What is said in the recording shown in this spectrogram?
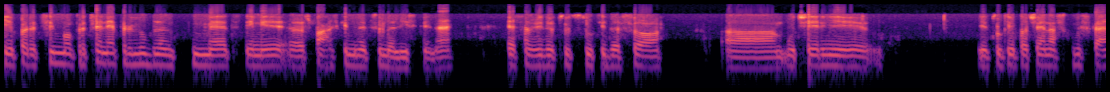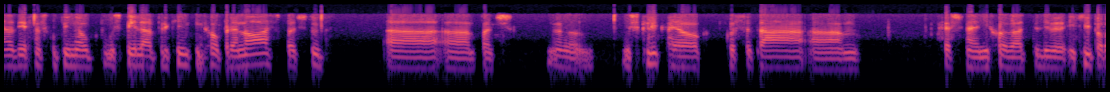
ki je pa recimo precej nepriljubljen med temi uh, španskimi nacionalisti. Ne. Jaz sem videl tudi tukaj, da so um, včeraj. Je tukaj pač ena skrajna desna skupina uspela prekiniti njihov prenos, pač tudi pač izklikajo, ko se ta kakšna njihova ekipa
